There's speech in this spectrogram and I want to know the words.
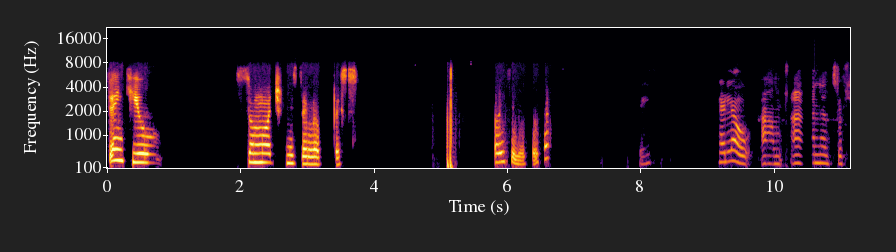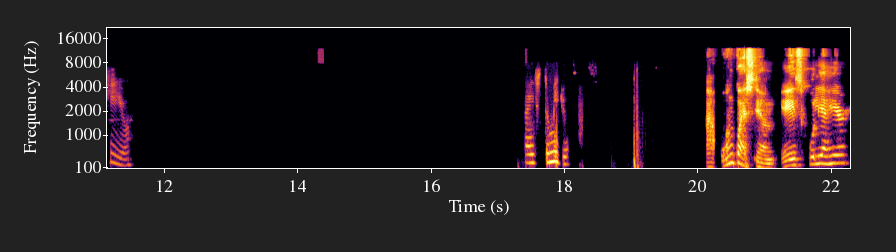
Thank you so much, Mr. Lopez. Hoy sí, Lopez. Okay. Hello, I'm Ana Trujillo. Nice to meet you. Uh, one question. Is Julia here?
